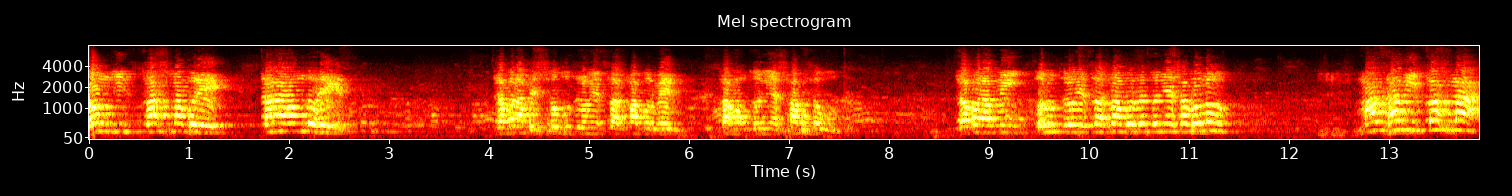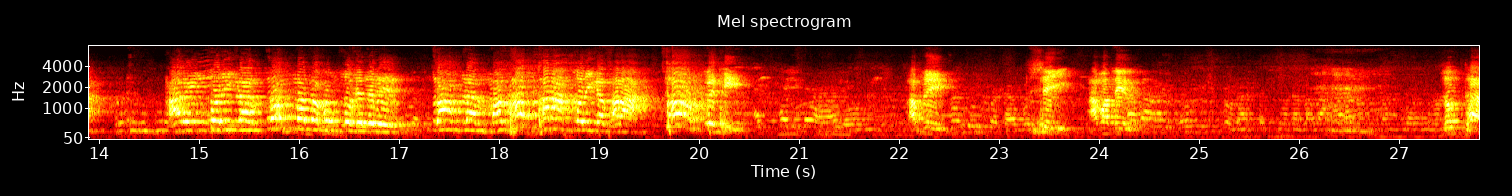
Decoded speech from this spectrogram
রঙিন চশমা পরে তারা অন্ধ হয়ে গেছে। যখন আপনি সবুজ রঙের চশমা পরবেন, তখন দুনিয়া সব সবুজ। যখন আপনি হলুদ রঙের চশমা পরবেন, দুনিয়া সব হলুদ। মাঝাবি চশমা আর এই তরিকার চশমা যখন চোখে দেবেন, তো আপনার মাঝাব ছাড়া, তরিকা ছাড়া সব বেঠি আপনি সেই আমাদের যোদ্ধা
